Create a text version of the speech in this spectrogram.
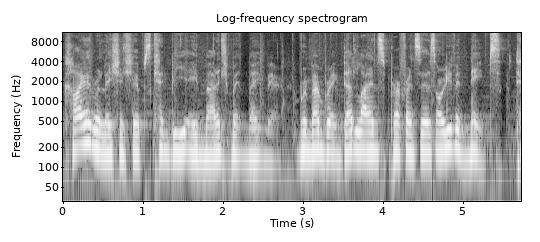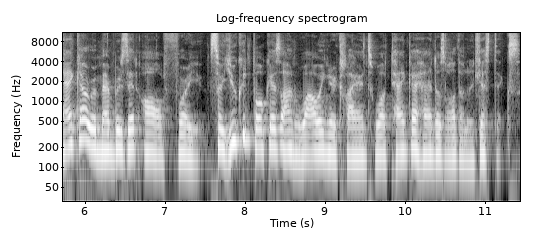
Client relationships can be a management nightmare, remembering deadlines, preferences, or even names. Tanka remembers it all for you. So you can focus on wowing your clients while Tanka handles all the logistics.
